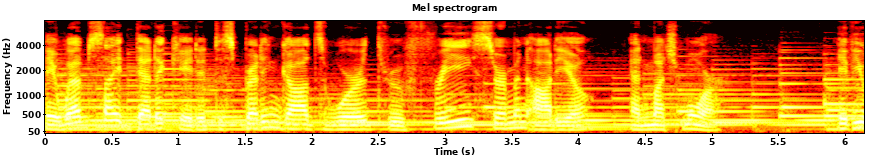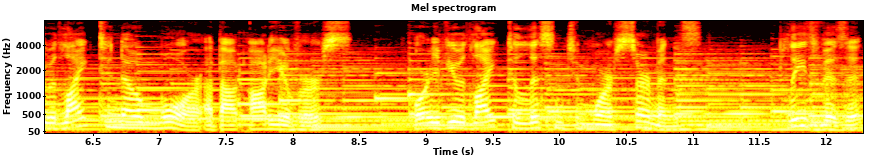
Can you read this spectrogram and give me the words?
a website dedicated to spreading God's Word through free sermon audio and much more. If you would like to know more about Audioverse, or if you would like to listen to more sermons, please visit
